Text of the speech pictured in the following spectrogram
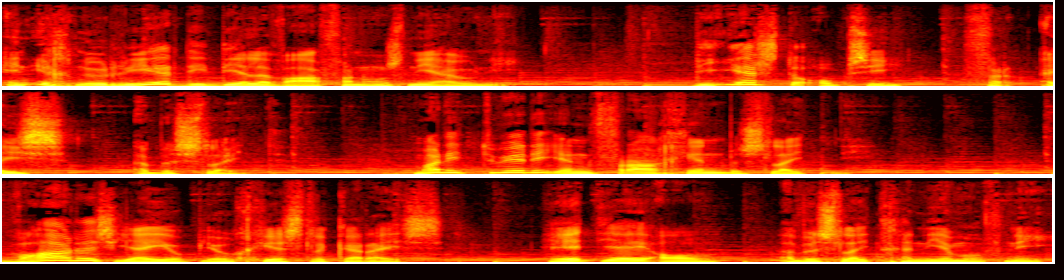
en ignoreer die dele waarvan ons nie hou nie. Die eerste opsie vereis 'n besluit. Maar die tweede een vra geen besluit nie. Waar is jy op jou geestelike reis? Het jy al 'n besluit geneem of nie.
